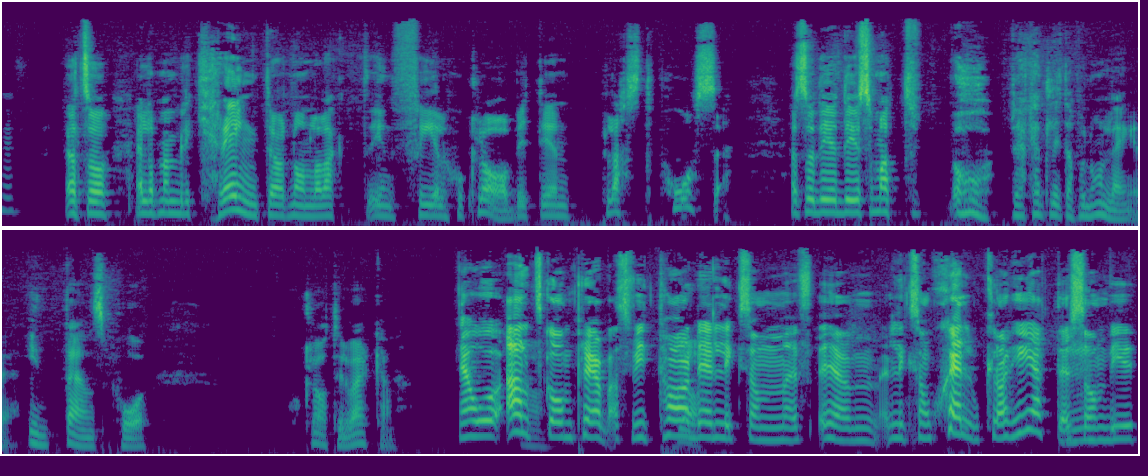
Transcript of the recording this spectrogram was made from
Mm. Alltså, eller att man blir kränkt över att någon har lagt in fel chokladbit i en plastpåse. Alltså det, det är som att, åh, jag kan inte lita på någon längre. Inte ens på chokladtillverkaren. Ja, och allt ska omprövas. Vi tar Ja. det liksom, ehm, liksom självklarheter som vi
